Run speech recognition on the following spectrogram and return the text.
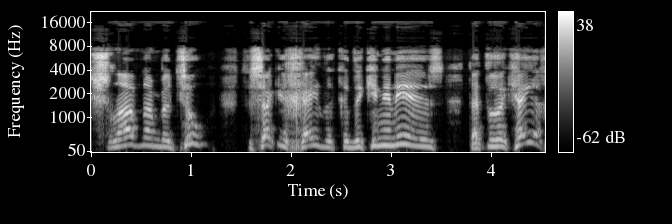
shlav number two, the second chalik of the kinyan is that the lekeach,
